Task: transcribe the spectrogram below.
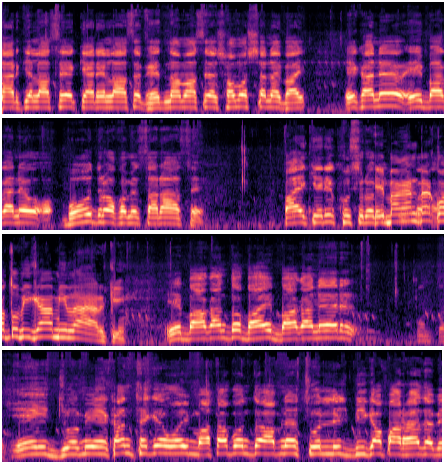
নারকেল আছে কেরেলা আছে ভেদনাম আছে সমস্যা নাই ভাই। এখানে এই বাগানে বহুত রকমের চারা আছে। পাইকারি খুচরো এই বাগানটা কত বিঘা মিলায় আর কি? এই বাগান তো ভাই বাগানের এই জমি এখান থেকে ওই মাথা পর্যন্ত আপনার চল্লিশ বিঘা পার হয়ে যাবে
